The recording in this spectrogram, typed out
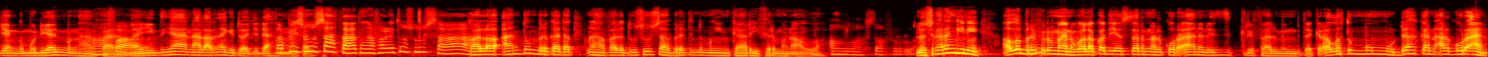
yang kemudian menghafal. Hafal. Nah, intinya nalarnya gitu aja dah. Tapi menghafal. susah tat ngafal itu susah. Kalau antum berkata menghafal itu susah berarti itu mengingkari firman Allah. Allah astagfirullah. Loh sekarang gini, Allah berfirman, "Walaqad yassarnal Qur'ana lidzikri fahal min mudzakir." Allah tuh memudahkan Al-Qur'an.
